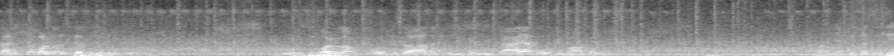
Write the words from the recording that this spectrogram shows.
തണുത്ത വെള്ളം ഒരു ചെറുതിന് കുടിക്കുക ജ്യൂസ് വെള്ളം ഒരു സാധനം കുടിക്കരുത്. ചായ കോഫി മാത്രം. മഞ്ഞപ്പിത്തത്തിന്റെ.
